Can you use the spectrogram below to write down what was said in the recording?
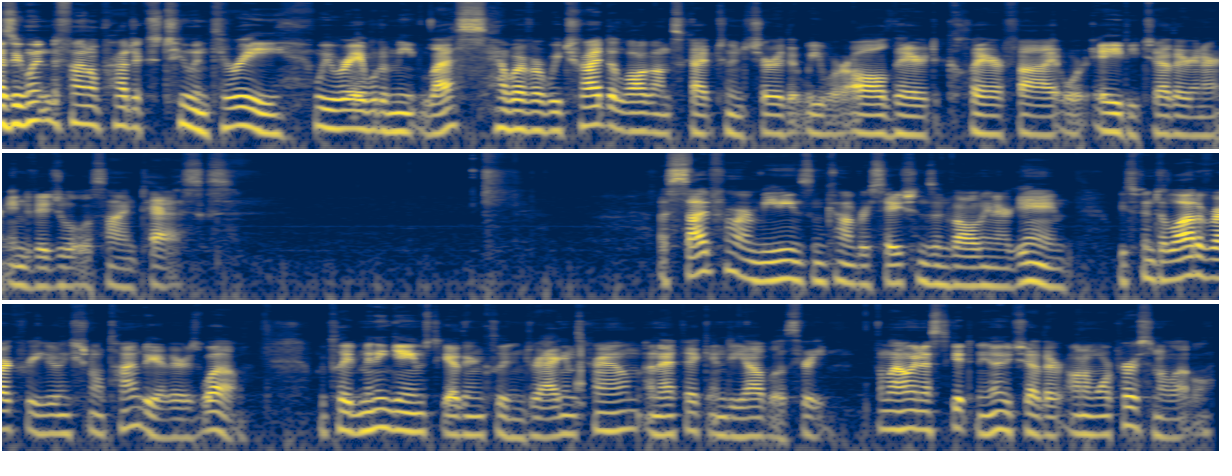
As we went into Final Projects 2 and 3, we were able to meet less. However, we tried to log on Skype to ensure that we were all there to clarify or aid each other in our individual assigned tasks. Aside from our meetings and conversations involving our game, we spent a lot of recreational time together as well. We played many games together including Dragon's Crown, Unepic, and Diablo 3, allowing us to get to know each other on a more personal level.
